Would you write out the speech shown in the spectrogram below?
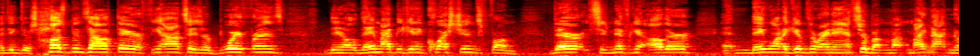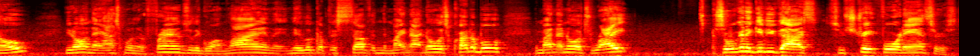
I think there's husbands out there, fiancés or boyfriends. You know, they might be getting questions from their significant other and they want to give the right answer but m- might not know you know and they ask one of their friends or they go online and they, they look up this stuff and they might not know it's credible they might not know it's right so we're going to give you guys some straightforward answers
